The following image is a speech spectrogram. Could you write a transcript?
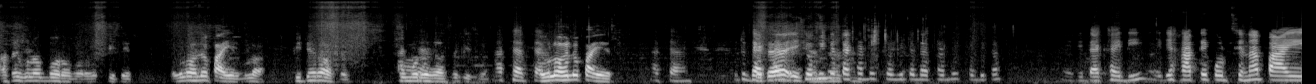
আছে গুলো বড় বড় পিঠের এগুলো হলো পায়েরগুলো পিঠেরও আছে কোমরের আছে কিছু। আচ্ছা আচ্ছা। এগুলো হলো পায়ের। আচ্ছা একটু দেখা ছবিটা। দেখা দিই ছবিটা দেখা দিই ছবিটা। দেখাই দিই। এই যে হাতে পড়ছে না পায়ে?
